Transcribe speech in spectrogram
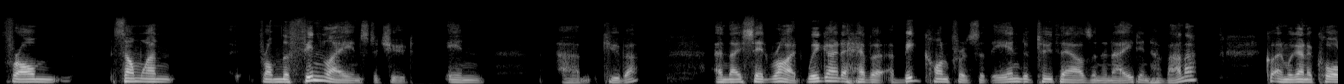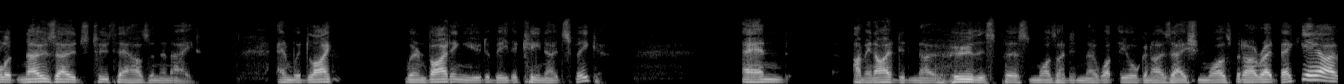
from someone from the Finlay Institute in um, Cuba and they said, right, we're going to have a, a big conference at the end of 2008 in Havana, and we're going to call it Nosodes 2008. And we'd like, we're inviting you to be the keynote speaker. And I mean, I didn't know who this person was. I didn't know what the organization was, but I wrote back, yeah,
